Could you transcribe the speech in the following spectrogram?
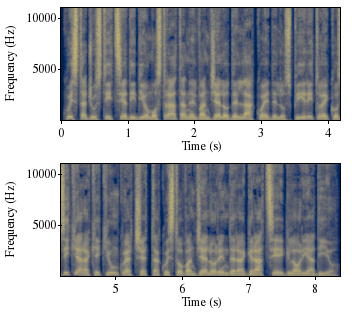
Questa giustizia di Dio mostrata nel Vangelo dell'acqua e dello Spirito è così chiara che chiunque accetta questo Vangelo renderà grazie e gloria a Dio.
